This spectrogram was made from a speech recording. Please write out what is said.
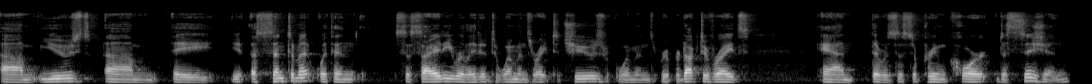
um, used um, a a sentiment within society related to women's right to choose, women's reproductive rights, and there was a Supreme Court decision.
